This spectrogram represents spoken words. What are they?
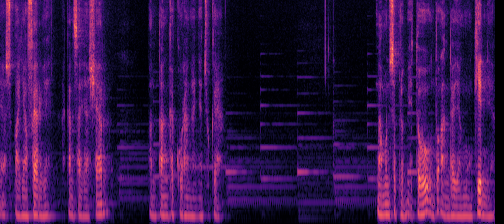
ya supaya fair ya, akan saya share tentang kekurangannya juga. Namun sebelum itu, untuk Anda yang mungkin ya,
